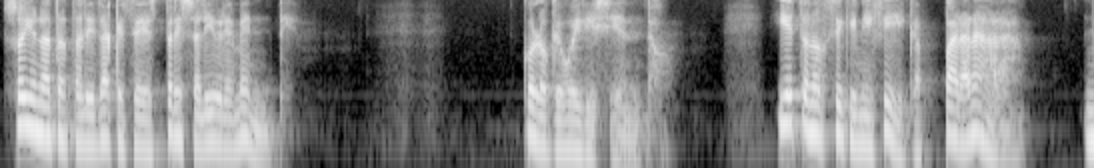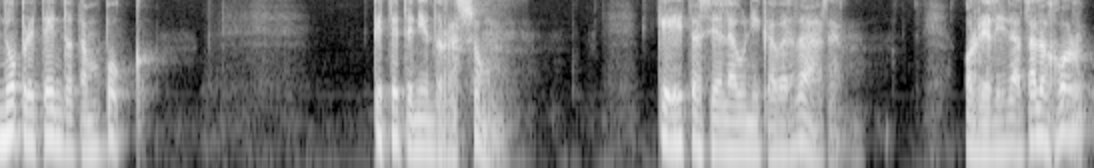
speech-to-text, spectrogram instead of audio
Soy una totalidad que se expresa libremente lo que voy diciendo. Y esto no significa para nada, no pretendo tampoco que esté teniendo razón, que esta sea la única verdad o realidad. A lo mejor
